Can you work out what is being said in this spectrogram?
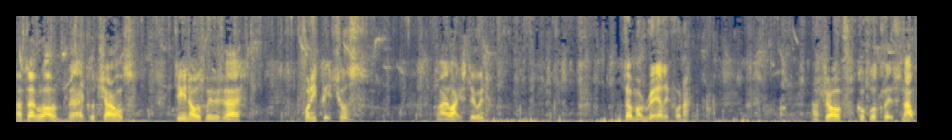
I've done a lot of uh, good channels. Dino's with uh, funny pictures, like I likes doing. Some are really funny. I'll show a couple of clips now.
